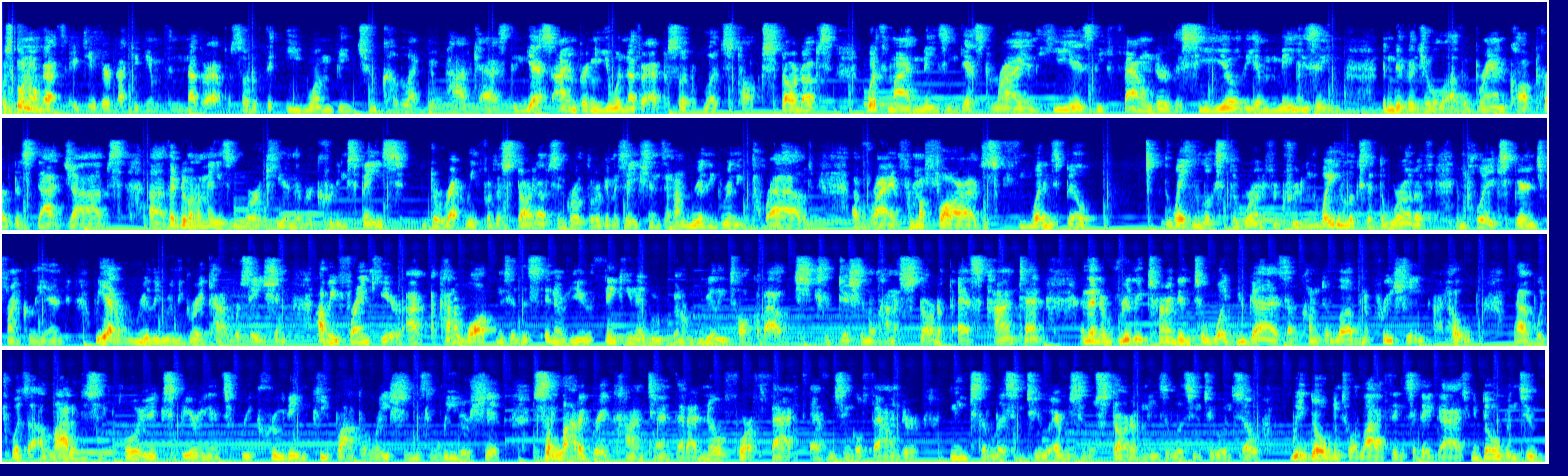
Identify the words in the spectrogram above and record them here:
What's going on, guys? AJ here, back again with another episode of the E1B2 Collective podcast. And yes, I am bringing you another episode of Let's Talk Startups with my amazing guest, Ryan. He is the founder, the CEO, the amazing individual of a brand called Purpose.jobs. Uh, they're doing amazing work here in the recruiting space directly for the startups and growth organizations. And I'm really, really proud of Ryan from afar, just from what he's built the way he looks at the world of recruiting, the way he looks at the world of employee experience, frankly. And we had a really, really great conversation. I'll be frank here. I, I kind of walked into this interview thinking that we were going to really talk about traditional kind of startup esque content. And then it really turned into what you guys have come to love and appreciate, I hope, uh, which was a lot of this employee experience, recruiting, people operations, leadership, just a lot of great content that I know for a fact every single founder needs to listen to every single startup needs to listen to. And so we dove into a lot of things today, guys. We dove into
